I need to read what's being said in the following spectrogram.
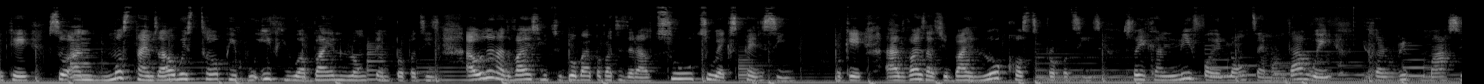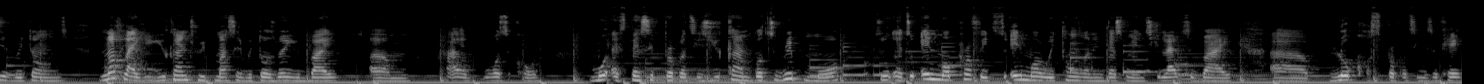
okay? So and most times i always tell people if you are buying long-term properties i wouldn't advise you to go buy properties that are too too expensive okay? I advise that you buy low cost properties so you can live for a long time and that way you can reap massive returns. Not like you, can't reap massive returns when you buy um what's it called? More expensive properties you can but to reap more to, uh, to earn more profits to earn more returns on investments you like to buy uh, low cost properties okay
